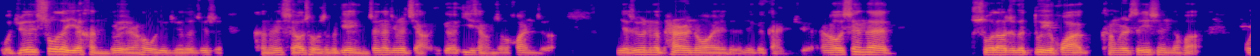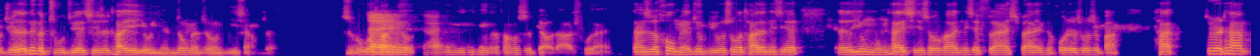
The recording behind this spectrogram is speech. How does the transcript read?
我觉得说的也很对，然后我就觉得就是可能小丑这个电影真的就是讲一个臆想症患者，也就是那个 paranoid 的那个感觉。然后现在说到这个对话 conversation 的话，我觉得那个主角其实他也有严重的这种臆想症，只不过他没有用明显的方式表达出来。但是后面就比如说他的那些呃用蒙太奇手法那些 flashback，或者说是把他就是他。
